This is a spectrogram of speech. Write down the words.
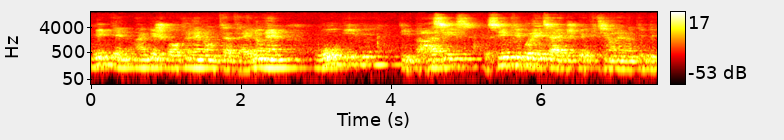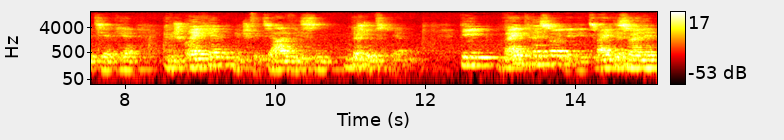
mit den angesprochenen Unterteilungen, wo eben die Basis, das sind die Polizeiinspektionen und die Bezirke, entsprechend mit Spezialwissen unterstützt werden. Die weitere Säule, die zweite Säule,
